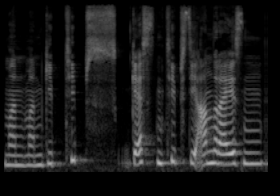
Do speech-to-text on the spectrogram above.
man, man gibt Tipps, Gästentipps, die anreisen,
